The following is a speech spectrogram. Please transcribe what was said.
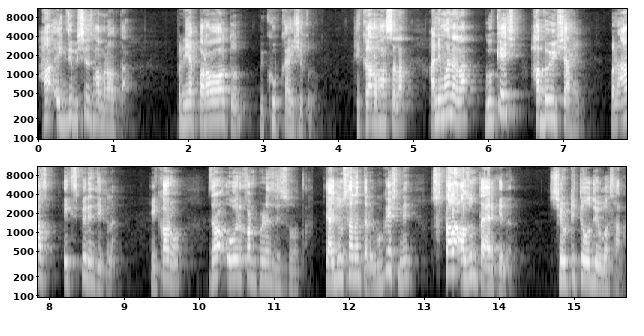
हा एक्झिबिशन सामना होता. पण या पराभवातून मी खूप काही शिकलो. हिकारो हसला आणि म्हणाला गुकेश हा भविष्य आहे. पण आज एक्सपिरियन्स जिंकला. हिकारो जरा ओव्हर कॉन्फिडन्स दिसत होता. त्या दिवसानंतर गुकेशने स्वतःला अजून तयार केलं. शेवटी तो दिवस आला.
